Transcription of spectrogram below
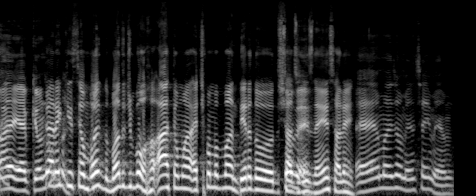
Ai, é porque eu não... Cara, que isso é um bando, bando de borrão. Ah, tem uma. É tipo uma bandeira do, dos Deixa Estados ver. Unidos, não é isso? Olha aí. É mais ou menos isso aí mesmo.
